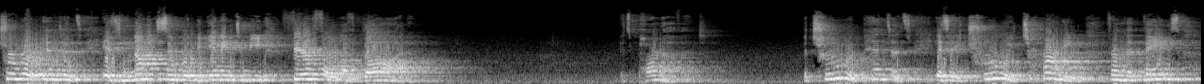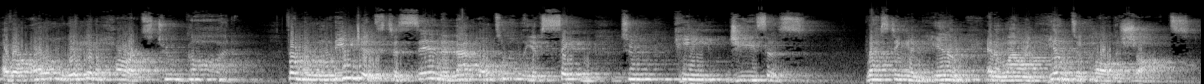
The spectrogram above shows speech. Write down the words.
True repentance is not simply beginning to be fearful of God. It's part of it. But true repentance is a truly turning from the things of our own wicked hearts to God from allegiance to sin and that ultimately of Satan to King Jesus, resting in Him and allowing Him to call the shots.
